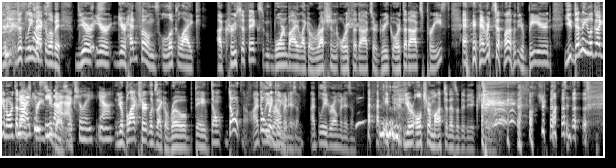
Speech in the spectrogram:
Just, just lean back a little bit. Your your your headphones look like a crucifix worn by like a Russian Orthodox or Greek Orthodox priest, and every so long with your beard, you doesn't he look like an Orthodox yeah i can priest? see He that does. actually yeah Your black shirt looks like a robe, Dave. Don't don't no, I don't bleed wrinkle your Romanism. I bleed Romanism. Your ultramontanism to the extreme.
